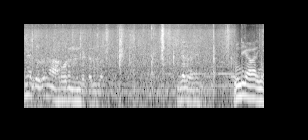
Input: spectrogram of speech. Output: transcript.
உண்மையாக சொல்கிறேன் நான் அதோட நின்றுட்டேன் நம்ம வெண்டிக்காய் வாரிங்க.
